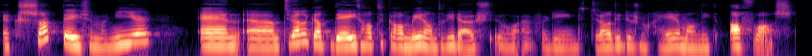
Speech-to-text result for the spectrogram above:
exact deze manier. En um, terwijl ik dat deed, had ik er al meer dan 3000 euro aan verdiend. Terwijl die dus nog helemaal niet af was.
